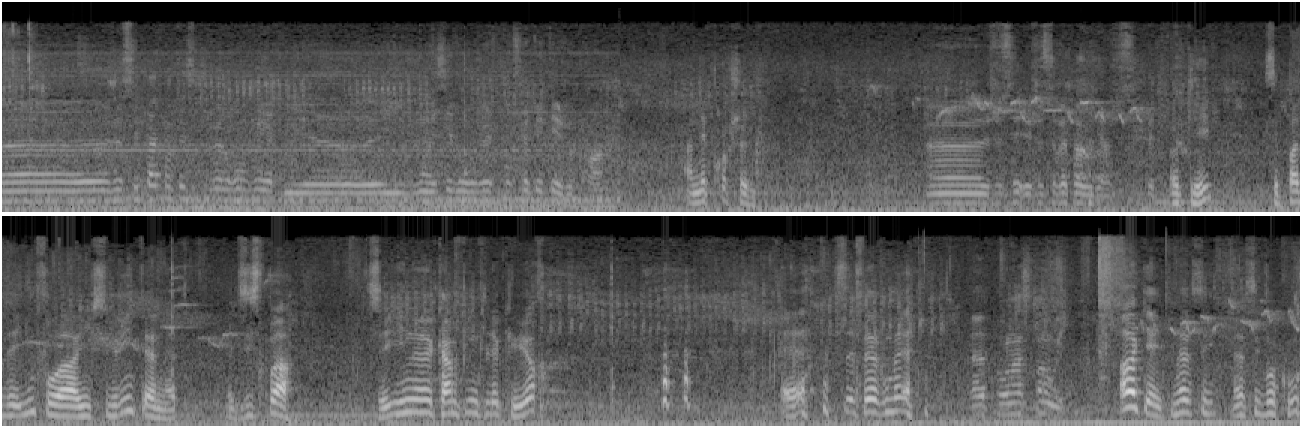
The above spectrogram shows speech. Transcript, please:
euh, je sais pas quand est-ce qu'ils veulent rouvrir, mais euh, ils vont essayer de rouvrir pour cet été, je crois. Année prochaine. Euh, je je saurais pas vous dire. Ok. C'est pas des infos sur internet. N'existe pas. C'est une camping Le Cure. C'est fermé. Euh, pour l'instant, oui. Okej, merci, merci beaucoup.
